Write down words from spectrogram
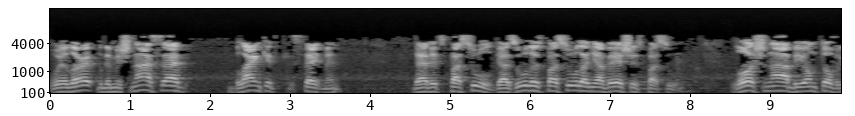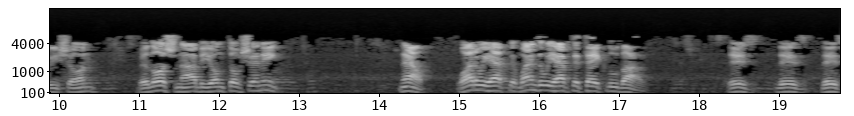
we learned the Mishnah said blanket statement that it's pasul. Gazul is pasul and Yavesh is pasul. Lo shna biyom tov rishon, velo shna biyom tov sheni. Now, Why do we have to? When do we have to take lulav? There's there's there's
